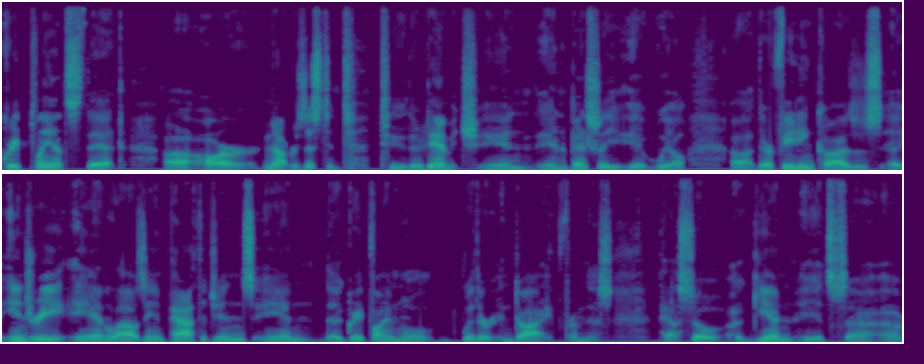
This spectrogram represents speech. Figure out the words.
grape plants that uh, are not resistant to their damage and and eventually it will uh, their feeding causes uh, injury and allows in pathogens and the grapevine will wither and die from this pest. So again it's uh, uh,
